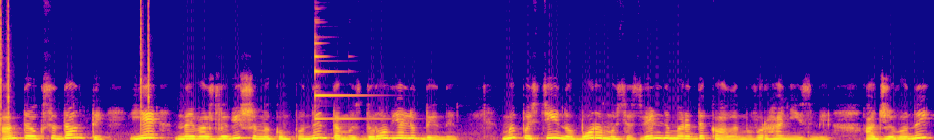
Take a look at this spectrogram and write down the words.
Антиоксиданти є найважливішими компонентами здоров'я людини. Ми постійно боремося з вільними радикалами в організмі, адже вони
